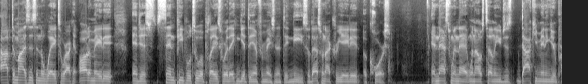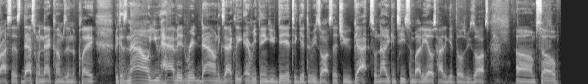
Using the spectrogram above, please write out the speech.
optimize this in a way to where I can automate it and just send people to a place where they can get the information that they need. So that's when I created a course. And that's when that when I was telling you just documenting your process, that's when that comes into play because now you have it written down exactly everything you did to get the results that you got. So now you can teach somebody else how to get those results. Um, so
